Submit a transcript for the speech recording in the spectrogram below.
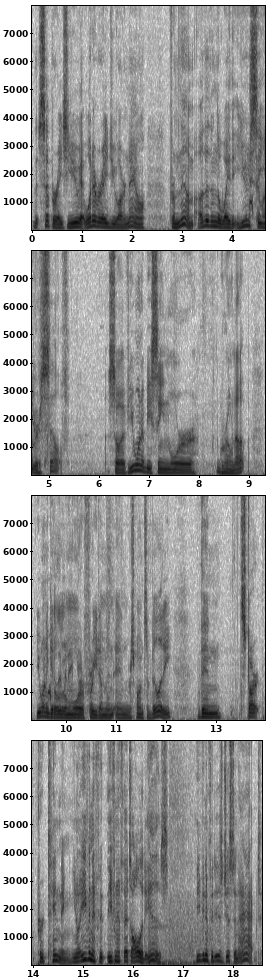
that separates you at whatever age you are now from them other than the way that you see yourself. So if you want to be seen more grown up, if you want to get a little more freedom and, and responsibility, then start pretending. You know, even if it, even if that's all it is, even if it is just an act, act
